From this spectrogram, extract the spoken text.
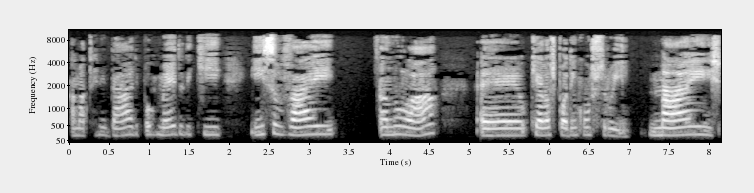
a maternidade por medo de que isso vai anular é, o que elas podem construir. Mas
